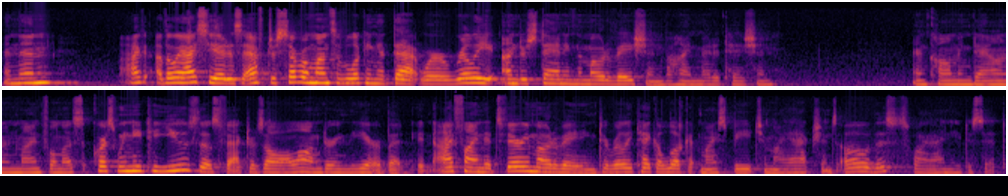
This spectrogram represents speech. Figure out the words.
And then, I, the way I see it is after several months of looking at that, we're really understanding the motivation behind meditation and calming down and mindfulness. Of course, we need to use those factors all along during the year, but it, I find it's very motivating to really take a look at my speech and my actions. Oh, this is why I need to sit.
